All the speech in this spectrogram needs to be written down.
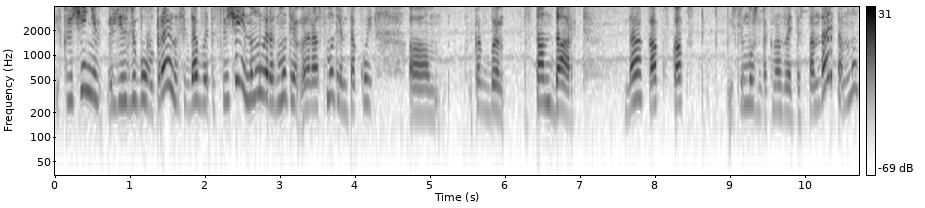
исключение из любого правила всегда бывает исключение, но мы рассмотрим, рассмотрим такой как бы стандарт, да, как, как если можно так назвать это стандартом, ну,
